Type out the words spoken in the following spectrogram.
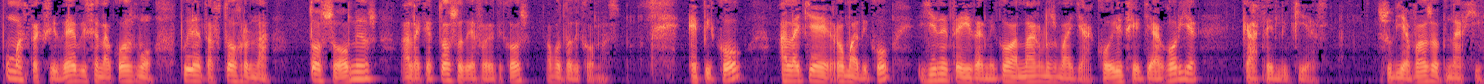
που μας ταξιδεύει σε έναν κόσμο που είναι ταυτόχρονα τόσο όμοιος αλλά και τόσο διαφορετικός από το δικό μας. Επικό αλλά και ρομαντικό γίνεται ιδανικό ανάγνωσμα για κορίτσια και αγόρια κάθε ηλικίας. Σου διαβάζω από την αρχή.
